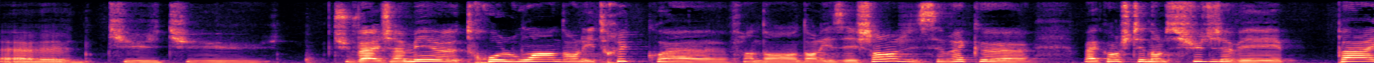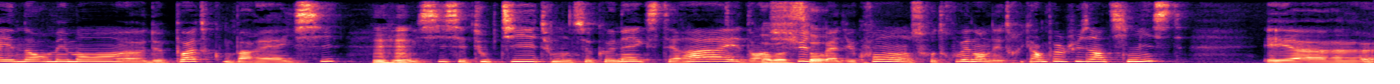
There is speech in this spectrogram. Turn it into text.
Euh, tu, tu, tu vas jamais euh, trop loin dans les trucs, quoi. Enfin, dans, dans les échanges. Et c'est vrai que bah, quand j'étais dans le sud, j'avais pas énormément euh, de potes comparé à ici. Mhm. Ici, c'est tout petit, tout le monde se connaît, etc. Et dans Ah le bah sud, ça. bah, du coup, on se retrouvait dans des trucs un peu plus intimistes. Et, euh,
